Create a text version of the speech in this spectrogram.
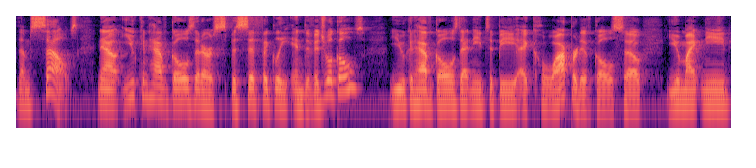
themselves now you can have goals that are specifically individual goals you could have goals that need to be a cooperative goal so you might need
